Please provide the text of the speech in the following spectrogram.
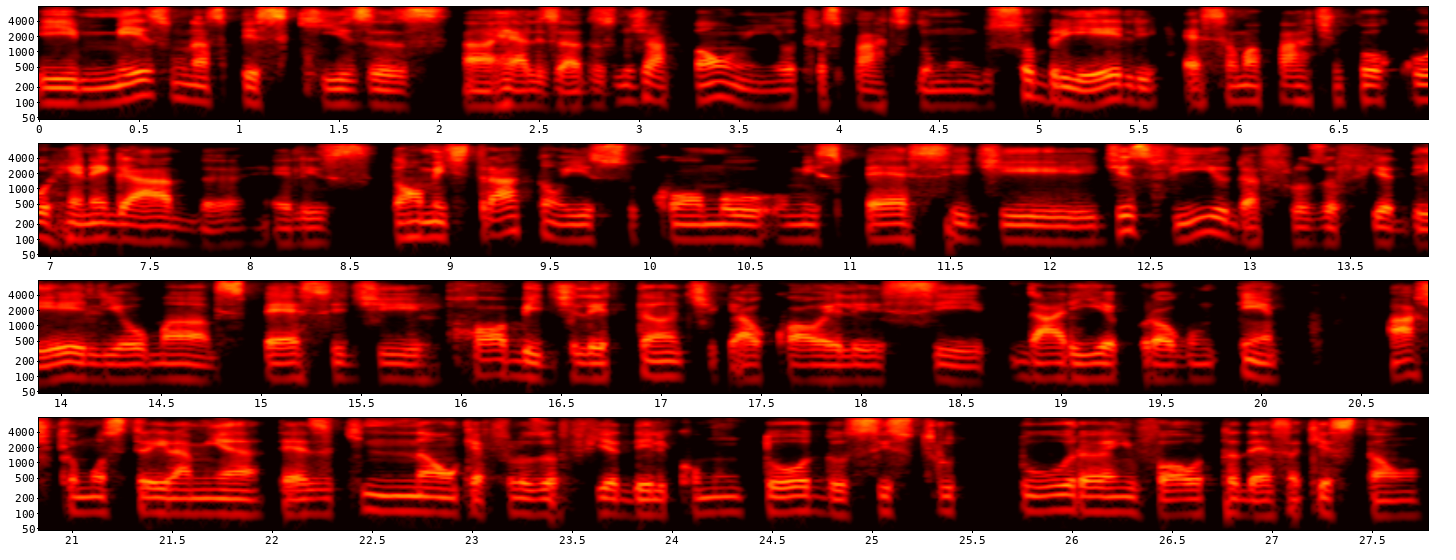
e mesmo nas pesquisas ah, realizadas no Japão e em outras partes do mundo sobre ele, essa é uma parte um pouco renegada. Eles normalmente tratam isso como uma espécie de desvio da filosofia dele, ou uma espécie de hobby diletante ao qual ele se daria por algum tempo acho que eu mostrei na minha tese que não, que a filosofia dele como um todo se estrutura em volta dessa questão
